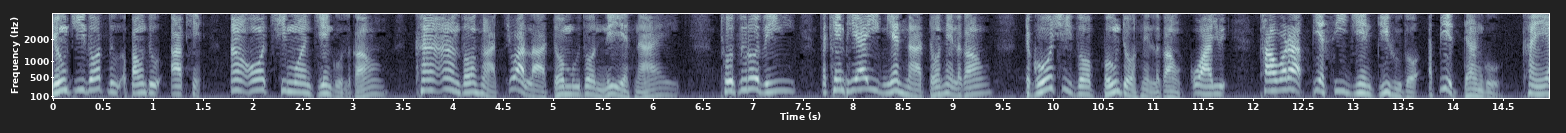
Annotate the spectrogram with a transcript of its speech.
ယုံကြည်သောသူအပေါင်းတို့အားဖြင့် အံ့ဩချီးမွမ်းခြင်းကို၎င်းခံအံ့သောငါကြွလာတော်မူသောနေ့ရ၌ထိုသူတို့သည်သခင်ဖျား၏မျက်နှာတော်နှင့်၎င်းတကိုးရှိသောဘုန်းတော်နှင့်၎င်းကြွာ၍သာဝရပျက်စီးခြင်းတည်းဟုသောအပြစ်ဒဏ်ကိုခံရ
